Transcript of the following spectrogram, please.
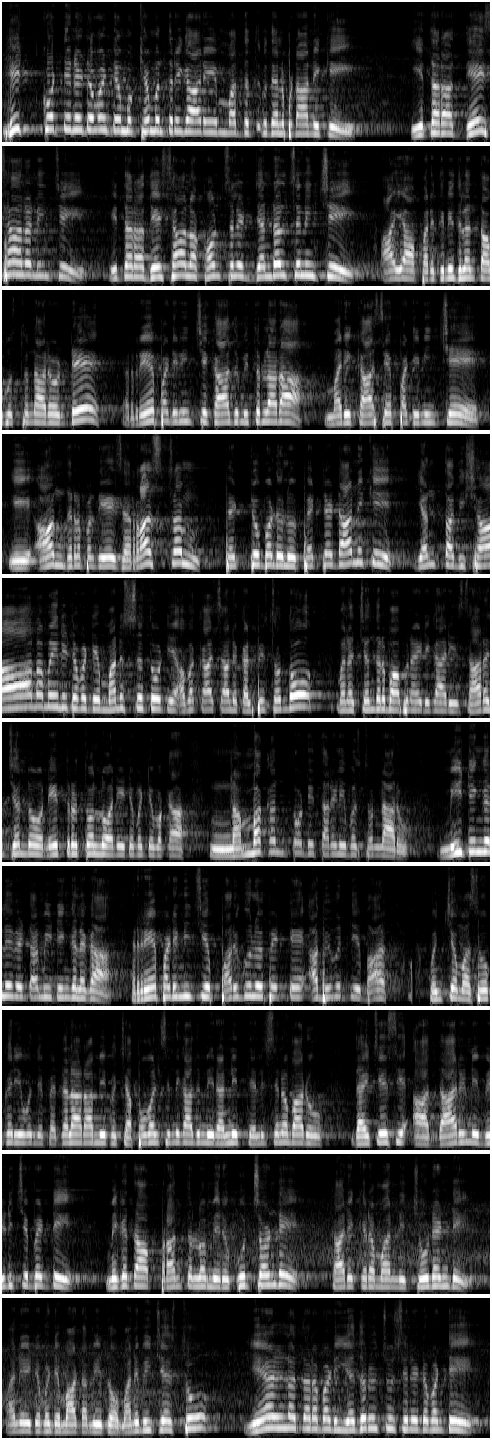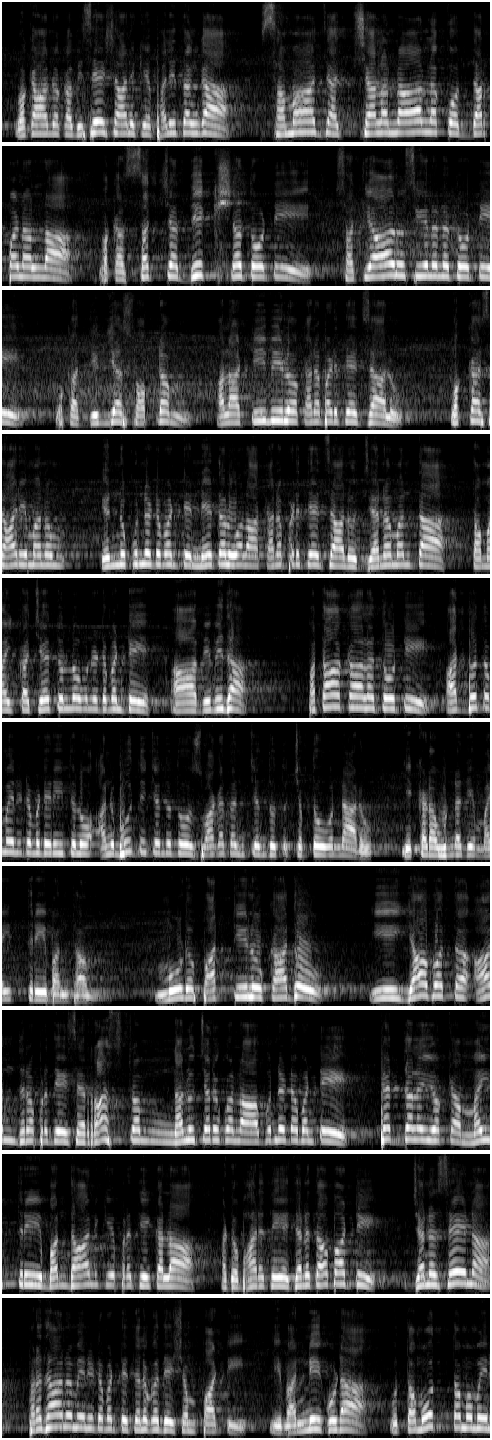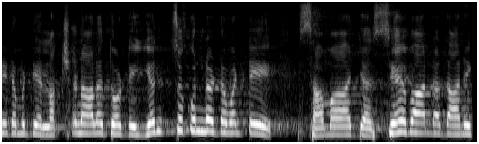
Hit కొట్టినటువంటి ముఖ్యమంత్రి గారి మద్దతు తెలపడానికి ఇతర దేశాల నుంచి ఇతర దేశాల కాన్సులేట్ జనరల్స్ నుంచి ఆయా ప్రతినిధులంతా వస్తున్నారు అంటే రేపటి నుంచి కాదు మిత్రులారా మరి కాసేపటి నుంచే ఈ ఆంధ్రప్రదేశ్ రాష్ట్రం పెట్టుబడులు పెట్టడానికి ఎంత విశాలమైనటువంటి మనస్సుతోటి అవకాశాలు కల్పిస్తుందో మన చంద్రబాబు నాయుడు గారి సారథ్యంలో నేతృత్వంలో అనేటువంటి ఒక నమ్మకంతో తరలి వస్తున్నారు మీటింగులు వెంట మీటింగులుగా రేపటి నుంచి పరుగులు పెట్టే అభివృద్ధి కొంచెం అసౌకర్యం ఉంది. పెద్దలారా మీకు చెప్పవలసింది కాదు మీరు అన్నీ తెలిసిన వారు దయచేసి ఆ దారిని విడిచిపెట్టి మిగతా ప్రాంతంలో మీరు కూర్చోండి కార్యక్రమాన్ని చూడండి అనేటువంటి మాట మీతో మనవి చేస్తూ ఏళ్ళ తరబడి ఎదురు చూసినటువంటి ఒకానొక విశేషానికి ఫలితంగా సమాజ చలనాలకు దర్పణల్లా ఒక సత్య దీక్షతోటి సత్యానుశీలనతోటి ఒక దివ్య స్వప్నం అలా టీవీలో కనపడితే చాలు. ఒక్కసారి మనం ఎన్నుకున్నటువంటి నేతలు అలా కనపడితే చాలు జనమంతా తమ యొక్క చేతుల్లో ఉన్నటువంటి ఆ వివిధ పతాకాలతోటి అద్భుతమైనటువంటి రీతిలో అనుభూతి చెందుతూ స్వాగతం చెందుతూ చెప్తూ ఉన్నారు. ఇక్కడ ఉన్నది మైత్రీ బంధం. మూడు పార్టీలు కాదు ఈ యావత్ ఆంధ్రప్రదేశ్ రాష్ట్రం నలుచెరుగులా ఉన్నటువంటి పెద్దల యొక్క మైత్రి బంధానికి ప్రతీకలా అటు భారతీయ జనతా పార్టీ జనసేన ప్రధానమైనటువంటి తెలుగుదేశం పార్టీ. ఇవన్నీ కూడా ఉత్తమోత్తమమైనటువంటి లక్షణాలతోటి ఎంచుకున్నటువంటి సమాజ సేవ అన్న దానికి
